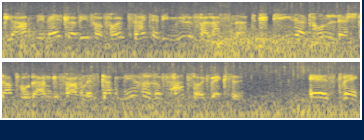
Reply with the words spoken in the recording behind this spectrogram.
Wir haben den LKW verfolgt, seit er die Mühle verlassen hat. Jeder Tunnel der Stadt wurde angefahren. Es gab mehrere Fahrzeugwechsel. Er ist weg.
